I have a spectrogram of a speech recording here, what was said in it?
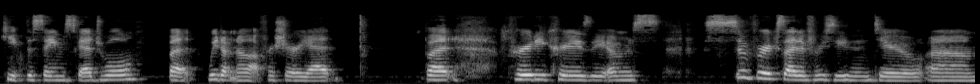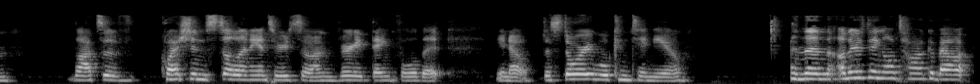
keep the same schedule, but we don't know that for sure yet. But pretty crazy. I'm super excited for season two. Um, lots of questions still unanswered, so I'm very thankful that you know the story will continue. And then the other thing I'll talk about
